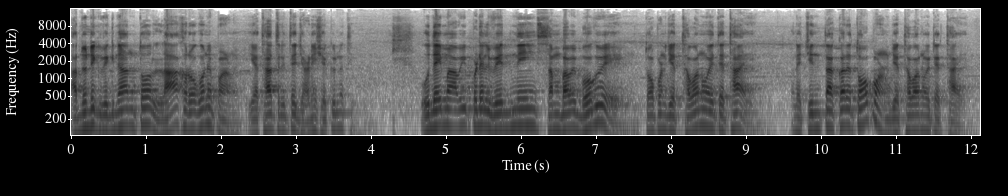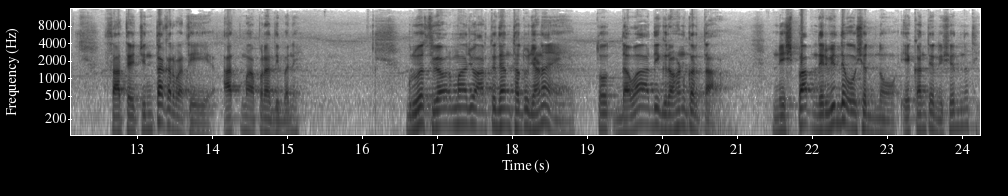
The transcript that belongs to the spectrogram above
આધુનિક વિજ્ઞાન તો લાખ રોગોને પણ યથાર્થ રીતે જાણી શક્યું નથી. ઉદયમાં આવી પડેલ વેદની સંભાવે ભોગવે તો પણ જે થવાનું હોય તે થાય અને ચિંતા કરે તો પણ જે થવાનું હોય તે થાય. સાથે ચિંતા કરવાથી આત્મા અપરાધી બને. ગૃહસ્થ વ્યવહારમાં જો આર્તધ્યાન થતું જણાય, તો દવા આદિ ગ્રહણ કરતાં નિષ્પાપ નિર્વિદ્ય ઔષધનો એકાંતે નિષેધ નથી.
